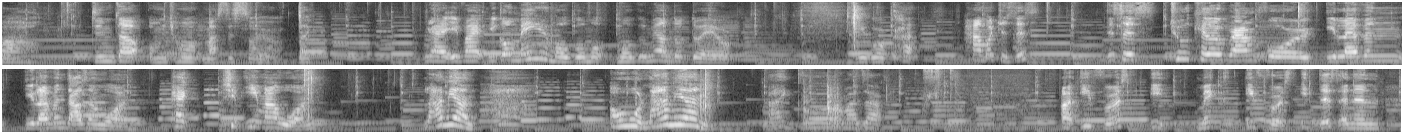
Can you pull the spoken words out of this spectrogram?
와우, 진짜 엄청 맛있어요. Like, if I 이거 매일 먹어 먹, 먹으면 또 돼요. 이거 카, how much is this? This is 2 kilogram for 11 11,000 won. 팩 12만 원. 라면. 오, 라면. 아이고, 맞아. Uh, eat first. Eat. Make eat first. Eat this, and then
